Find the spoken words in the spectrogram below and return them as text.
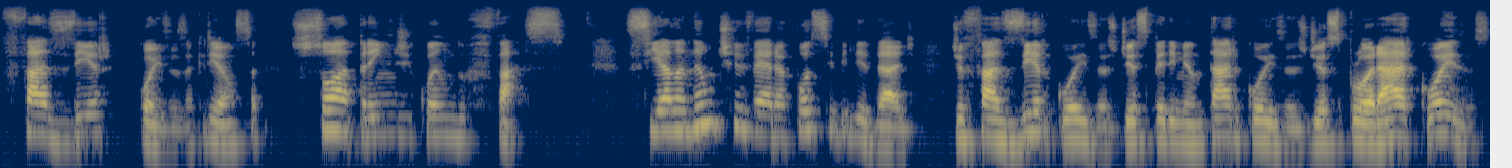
fazer coisas. A criança só aprende quando faz. Se ela não tiver a possibilidade de fazer coisas, de experimentar coisas, de explorar coisas,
